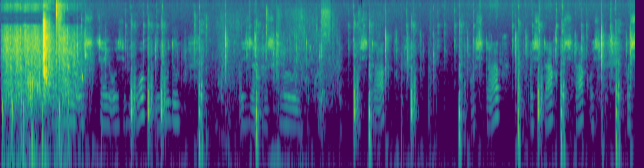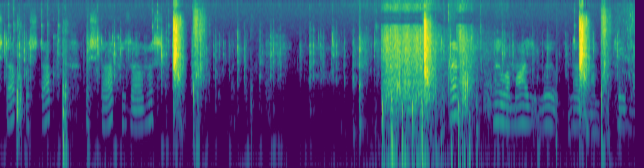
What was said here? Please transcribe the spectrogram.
Поставлю ось цей ось блок і буду ось зараз хвилинку. ось так, ось так, ось, так, ось так, ось ось так, ось так. ось так. Зараз. Тепер ми ламаємо, ми надо нам потрібно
